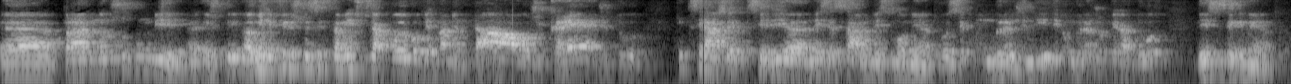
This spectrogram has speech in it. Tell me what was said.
uh, para não sucumbir? Eu me refiro especificamente de apoio governamental, de crédito. O que, que você acha que seria necessário nesse momento? Você, como um grande líder, um grande operador desse segmento.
